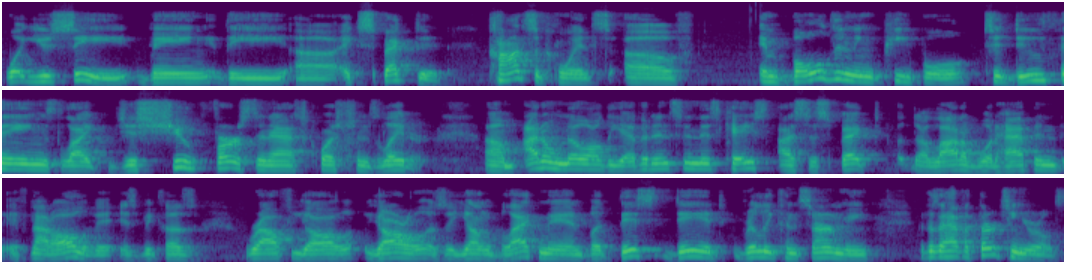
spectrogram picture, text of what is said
what you see being the uh, expected consequence of emboldening people to do things like just shoot first and ask questions later. Um, I don't know all the evidence in this case. I suspect a lot of what happened, if not all of it, is because Ralph Yarl, is a young black man. But this did really concern me because I have a 13 year old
